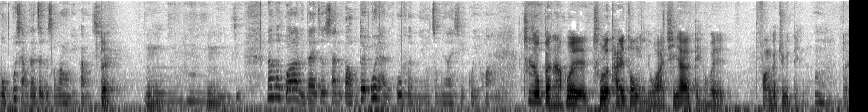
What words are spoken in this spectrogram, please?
我不想在这个时候让你放弃。对。嗯嗯嗯，那么，郭老，你在这三哦，对未来的部分，你有怎么样一些规划呢？其实我本来会除了台中以外，其他的点会放个据点。嗯，对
